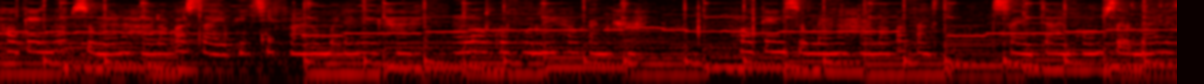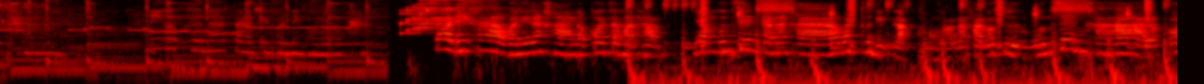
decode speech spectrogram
พอแกงเริ่มสุกแล้วนะคะ เราก็ใส่พริกชี้ฟ้าลงไปได้เลยค่ะ แล้วเราก็คนให้เข้ากันค่ะ พอแกงสุกแล้วนะคะ เราก็ตักใส่จานพร้อมเสิร์ฟได้เลยค่ะ คือหน้าตาแกงพะแนงของเราค่ะ สวัสดีค่ะ วันนี้นะคะเราก็จะมาทำยำวุ้นเส้นกันนะคะ วัตถุดิบหลักของเรานะคะ ก็คือวุ้นเส้นค่ะ แล้วก็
